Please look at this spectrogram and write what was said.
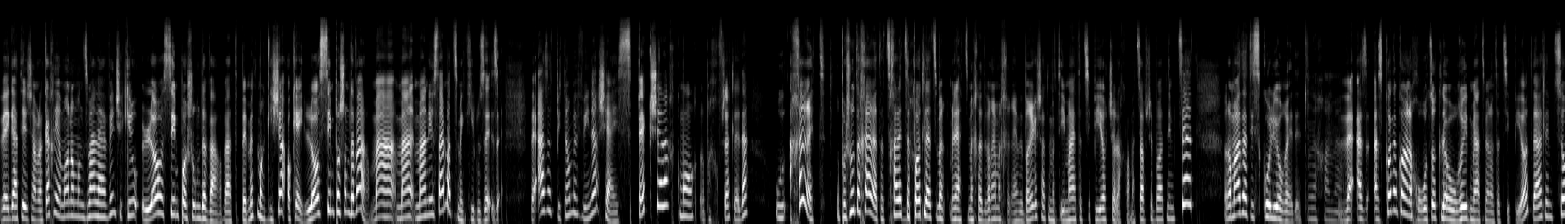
והגעתי לשם, לקח לי המון המון זמן להבין שכאילו לא עושים פה שום דבר, ואת באמת מרגישה, אוקיי, לא עושים פה שום דבר, מה, מה, מה אני עושה עם עצמי, כאילו זה, זה, ואז את פתאום מבינה שההספק שלך, כמו בחופשת לידה, הוא אחרת, הוא פשוט אחרת, את צריכה לצפות לעצמך, לעצמך לדברים אחרים, וברגע שאת מתאימה את הציפיות שלך למצב שבו את נמצאת, רמת התסכול יורדת. נכון מאוד. ואז אז קודם כל אנחנו רוצות להוריד מעצמנו את הציפיות, ואז למצוא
